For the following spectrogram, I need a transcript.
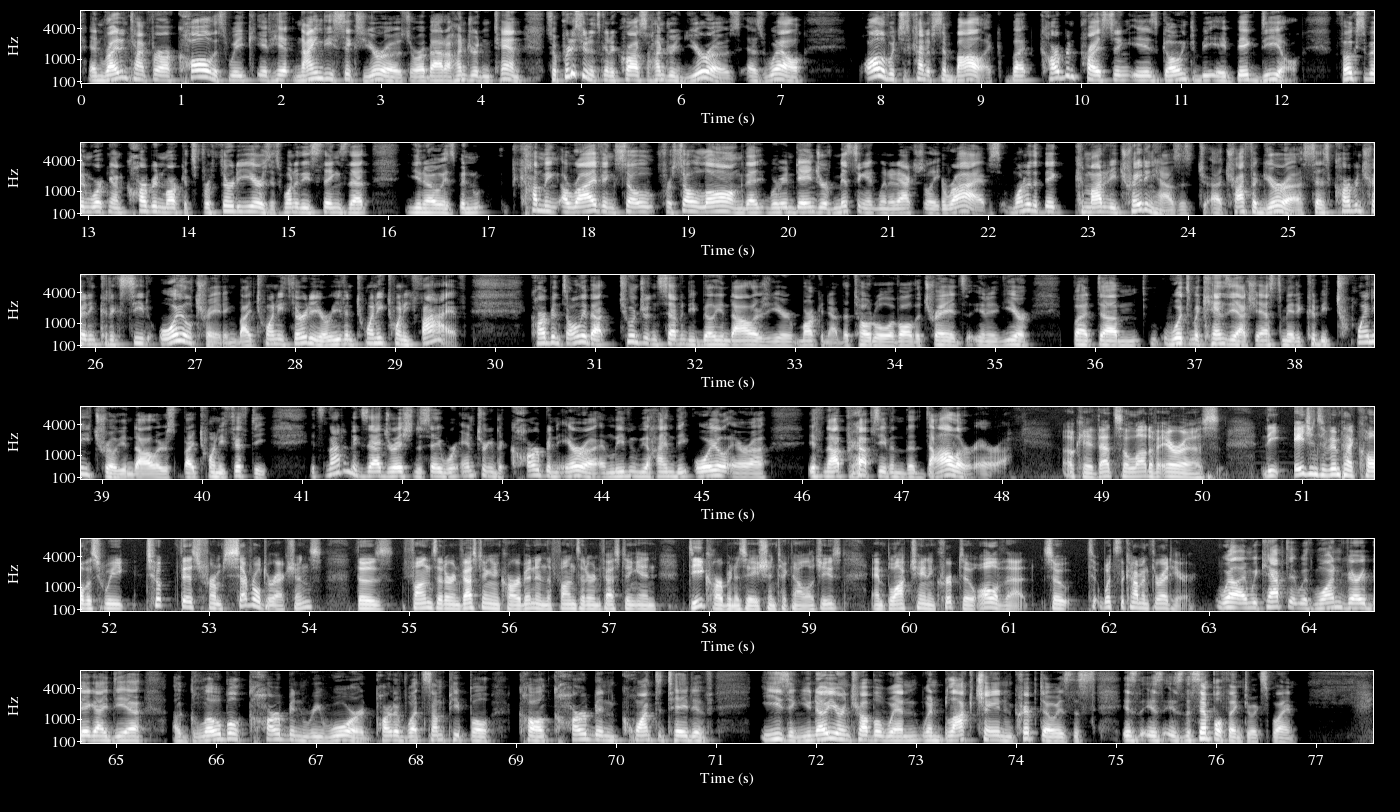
And right in time for our call this week, it hit 96 euros or about 110. So pretty soon it's going to cross 100 euros as well, all of which is kind of symbolic. But carbon pricing is going to be a big deal. Folks have been working on carbon markets for 30 years. It's one of these things that, you know, has been coming arriving so for so long that we're in danger of missing it when it actually arrives. One of the big commodity trading houses, uh, Trafigura, says carbon trading could exceed oil trading by 2030 or even 2025. Carbon's only about 270 billion dollars a year market now, the total of all the trades in a year. But um, Woods Mackenzie actually estimated it could be 20 trillion dollars by 2050. It's not an exaggeration to say we're entering the carbon era and leaving behind the oil era if not perhaps even the dollar era. Okay, that's a lot of eras. The Agents of Impact call this week took this from several directions those funds that are investing in carbon and the funds that are investing in decarbonization technologies and blockchain and crypto, all of that. So, t- what's the common thread here? Well, and we capped it with one very big idea a global carbon reward, part of what some people call carbon quantitative easing. You know you're in trouble when when blockchain and crypto is this is is is the simple thing to explain.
